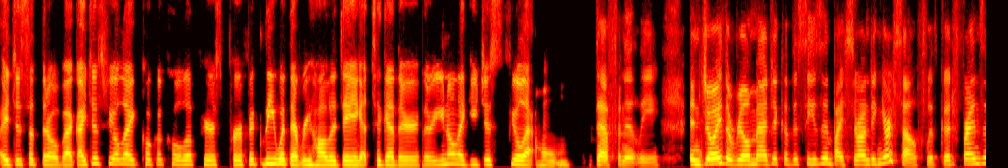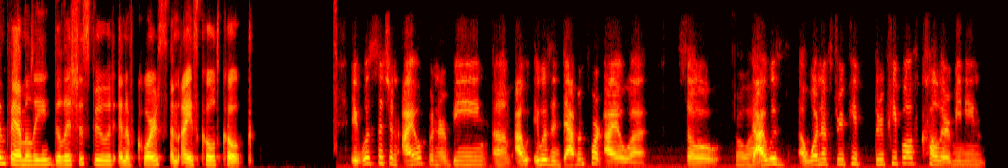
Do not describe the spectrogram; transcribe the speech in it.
It's just a throwback. I just feel like Coca-Cola pairs perfectly with every holiday and get together. You know, like you just feel at home. Definitely. Enjoy the real magic of the season by surrounding yourself with good friends and family, delicious food, and of course, an ice cold Coke. It was such an eye-opener being um, I, it was in davenport iowa so Oh, I was uh, one of three people, three people of color, meaning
